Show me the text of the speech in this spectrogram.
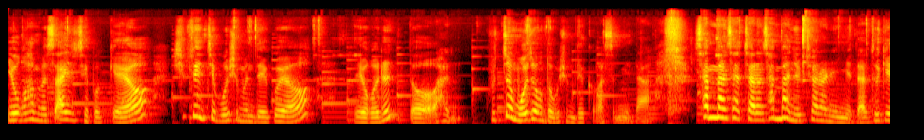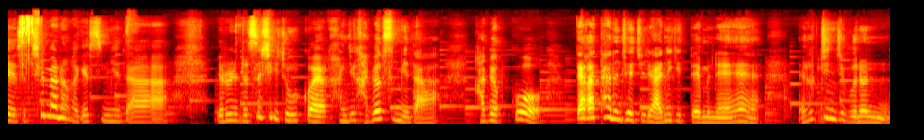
요거 한번 사이즈 재볼게요. 10cm 보시면 되고요. 요거는 또 한 9.5 정도 보시면 될 것 같습니다. 34,000원, 36,000원입니다. 두 개에서 7만원 가겠습니다. 애들 쓰시기 좋을 거예요. 굉장히 가볍습니다. 가볍고 때가 타는 재질이 아니기 때문에 흑진 지 분은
